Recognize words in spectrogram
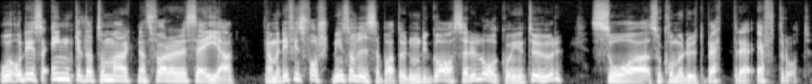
Och, och det är så enkelt att som marknadsförare säga, Ja, men det finns forskning som visar på att om du gasar i lågkonjunktur så, så kommer du ut bättre efteråt.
